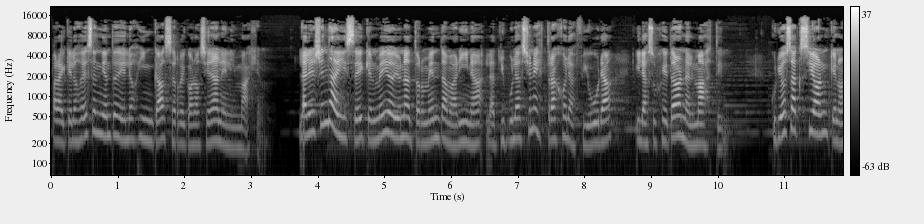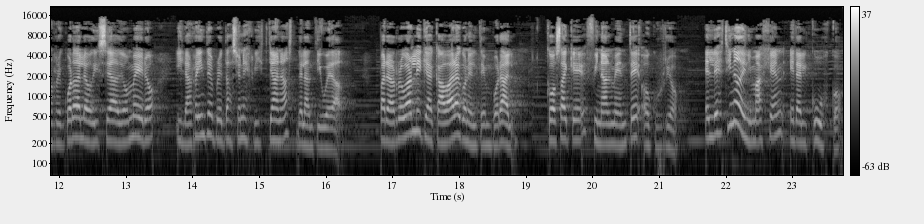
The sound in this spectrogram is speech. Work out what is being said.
para que los descendientes de los incas se reconocieran en la imagen. La leyenda dice que en medio de una tormenta marina, la tripulación extrajo la figura y la sujetaron al mástil. Curiosa acción que nos recuerda la Odisea de Homero y las reinterpretaciones cristianas de la antigüedad, para rogarle que acabara con el temporal, cosa que finalmente ocurrió. El destino de la imagen era el Cusco,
